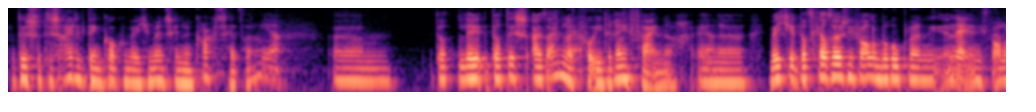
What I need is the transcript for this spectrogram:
Dus het is eigenlijk denk ik ook een beetje mensen in hun kracht zetten. ja, Ehm, dat, dat is uiteindelijk Ja. voor iedereen fijner. En eh, weet je, dat geldt heus niet voor alle beroepen en, en Nee. niet voor alle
